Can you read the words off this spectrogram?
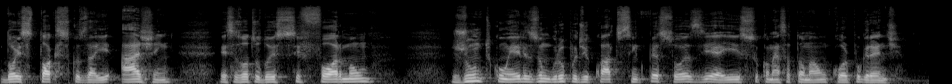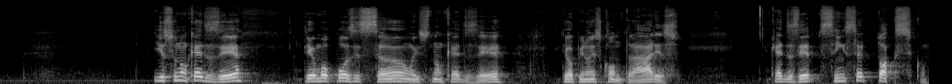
dois tóxicos aí agem, esses outros dois se formam junto com eles um grupo de quatro, cinco pessoas e aí isso começa a tomar um corpo grande. Isso não quer dizer ter uma oposição, isso não quer dizer ter opiniões contrárias. Quer dizer sim ser tóxico.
